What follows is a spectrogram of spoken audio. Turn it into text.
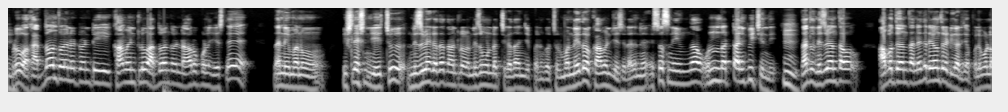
ఇప్పుడు ఒక అర్థవంతమైనటువంటి కామెంట్లు అర్థవంతమైన ఆరోపణలు చేస్తే దాన్ని మనం విశ్లేషణ చేయొచ్చు. నిజమే కదా దాంట్లో నిజం ఉండొచ్చు కదా అని చెప్పి అనుకోవచ్చు. మొన్న ఏదో కామెంట్ చేశాడు. అది విశ్వసనీయంగా ఉన్నట్టు అనిపించింది. దాంట్లో నిజం ఎంత అబద్ధం ఎంత అనేది రేవంత్ రెడ్డి గారు చెప్పాలి. వాళ్ళ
